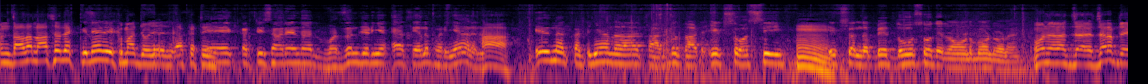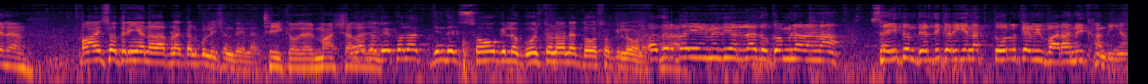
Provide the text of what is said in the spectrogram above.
ਅੰਦਾਜ਼ਾ ਲਾ ਸਕਦੇ ਕਿੰਨੇ ਦੀ ਇੱਕ ਹੋ ਜਾਏ ਕੱਟੀ? ਇਹ ਕੱਟੀ ਸਾਰਿਆਂ ਦਾ ਵਜ਼ਨ ਜਿਹੜੀਆਂ ਇਹ ਤਿੰਨ ਫੜੀਆਂ ਨੇ ਹਾਂ। ਇਹਨਾਂ ਕੱਟੀਆਂ ਦਾ ਘੱਟ ਤੋਂ ਘੱਟ 180 190 200 ਦੇ ਰਾਉਂਡ ਬਾਉਂਡ ਹੋਣਾ। ਉਹਨਾਂ ਦਾ ਜ਼ਰਬ ਦੇ ਲੈਣ। 500 ਤਰੀਆਂ ਨਾਲ ਆਪਣਾ ਕੈਲਕੂਲੇਸ਼ਨ ਦੇ ਲੈ ਠੀਕ ਹੋ ਗਿਆ ਮਾਸ਼ਾਅੱਲਾ ਜੀ। ਵੇਖੋ ਨਾ ਜਿੰਦੇ 100 ਕਿਲੋ ਗੋਸ਼ਤ ਹੋਣਾ ਉਹਨੇ 200 ਕਿਲੋ ਹੋਣਾ। ਅਦਰ ਭਾਈ ਐਵੇਂ ਦੀ ਅੱਲਾ ਦਾ ਹੁਕਮ ਸਹੀ ਤੋਂ ਦਿਲ ਦੀ ਕਰੀਏ ਨਾ ਤੁਲ ਕੇ ਵੀ ਵਾਰਾ ਨਹੀਂ ਖਾਂਦੀਆਂ।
